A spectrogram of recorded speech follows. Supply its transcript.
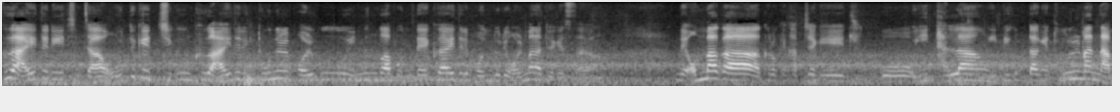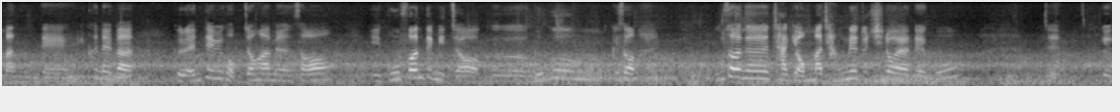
그 아이들이 진짜 어떻게 지금 그 아이들이 돈을 벌고 있는가 본데 그 아이들이 번 돈이 얼마나 되겠어요. 근데 엄마가 그렇게 갑자기 죽고 이 달랑 이 미국 땅에 둘만 남았는데 이 큰애가 그 렌트비 걱정하면서 이 고펀드미죠. 그 모금 그래서 우선은 자기 엄마 장례도 치러야 되고 이제 그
